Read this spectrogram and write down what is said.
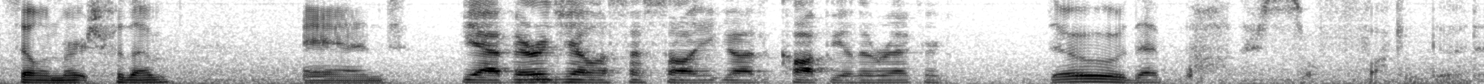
selling merch for them, and Yeah, very jealous. I saw you got a copy of the record. dude, that oh, they're so fucking good.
